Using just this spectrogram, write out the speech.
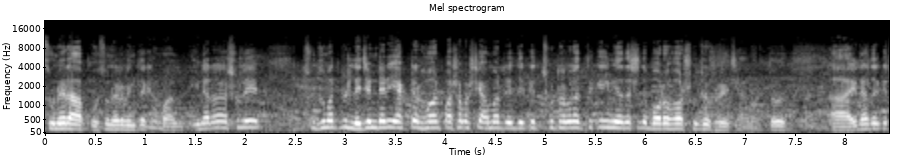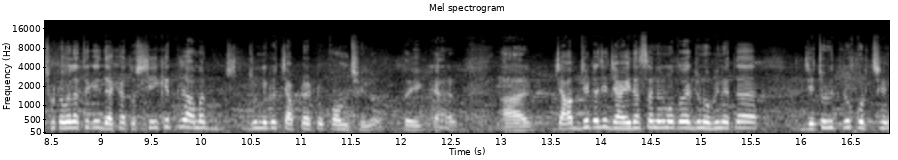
সুনেরা আপু, সুনেরা বিনতে কামাল। ইনারা আসলে শুধুমাত্র লেজেন্ডারি অ্যাক্টর হওয়ার পাশাপাশি আমার এদেরকে ছোটোবেলা থেকেই ইনাদের সাথে বড় হওয়ার সুযোগ হয়েছে আমার। তো এনাদেরকে ছোটোবেলা থেকেই দেখা, তো সেই ক্ষেত্রে আমার জন্য একটু চাপটা একটু কম ছিল। তো এই আর আর চাপ যেটা যে জাহিদ হাসানের মতো একজন অভিনেতা যে চরিত্র করছেন,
